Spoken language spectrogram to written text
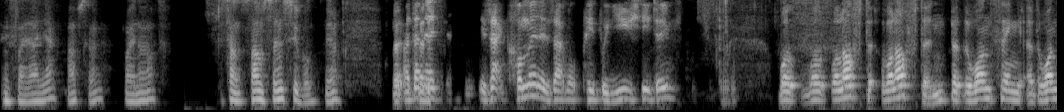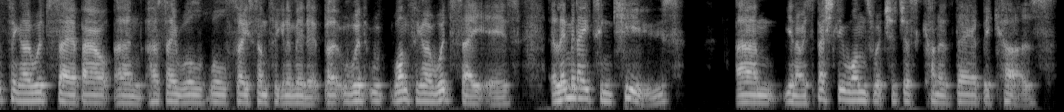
Things like that, yeah, absolutely. Why not? Sounds sounds sensible, yeah. but, I don't but know. Is that common? Is that what people usually do? Well, well, well, often, well, often. But the one thing, uh, the one thing I would say about, and Jose will will say something in a minute. But with, with- one thing I would say is eliminating queues. Um, you know, especially ones which are just kind of there because,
